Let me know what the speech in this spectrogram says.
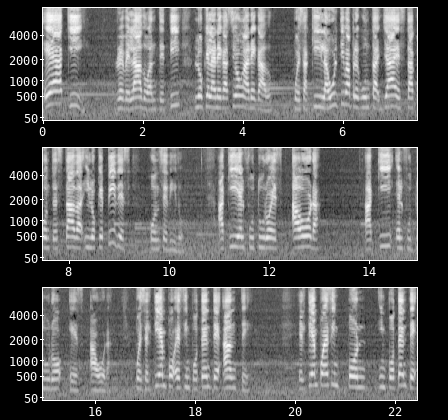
He aquí revelado ante ti lo que la negación ha negado. Pues aquí la última pregunta ya está contestada y lo que pides concedido. Aquí el futuro es ahora. Aquí el futuro es ahora. Pues el tiempo es impotente ante. El tiempo es impotente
